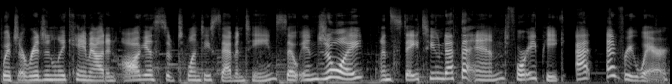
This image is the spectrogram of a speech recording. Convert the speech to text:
which originally came out in August of 2017. So, enjoy and stay tuned at the end for a peek at everywhere.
